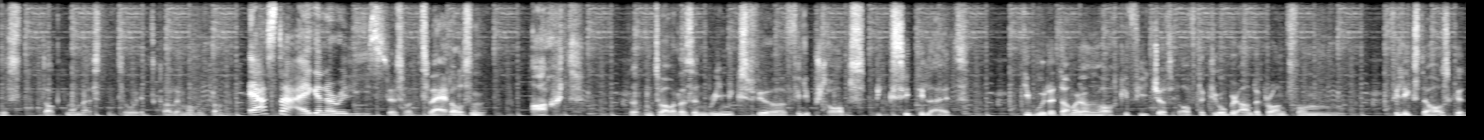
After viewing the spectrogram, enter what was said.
Das taugt mir am meisten so jetzt gerade momentan. Erster eigener Release? Das war 2008 und zwar war das ein Remix für Philipp Straubs Big City Lights. Die wurde damals auch gefeatured auf der Global Underground vom Felix der Hauskit.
